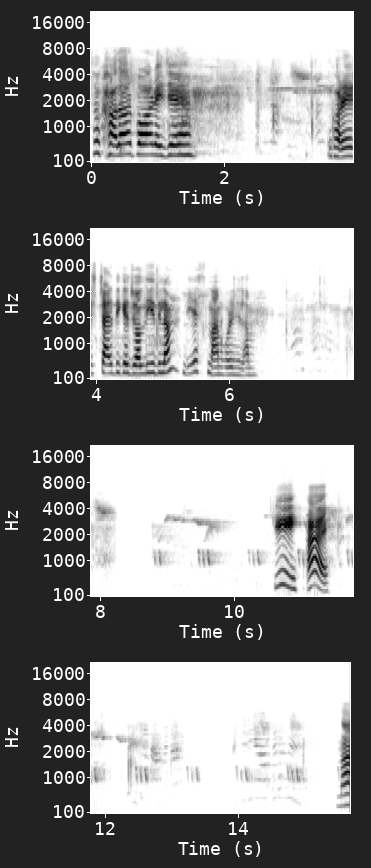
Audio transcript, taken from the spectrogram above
তো খাওয়া দাওয়ার পর এই যে ঘরের চারিদিকে জল দিয়ে দিলাম, দিয়ে স্নান করে নিলাম। কি? আয়। না।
